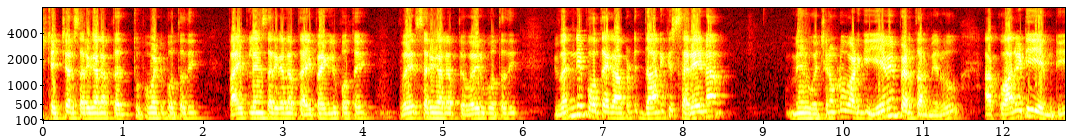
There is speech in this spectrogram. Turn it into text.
స్ట్రక్చర్ సరిగా లేకపోతే అది తుప్పు పట్టిపోతుంది. పైప్ లైన్ సరిగా లేకపోతే అవి పగిలిపోతాయి. వైర్ సరిగా లేకపోతే వైర్ పోతుంది. ఇవన్నీ పోతాయి కాబట్టి దానికి సరైన మీరు వచ్చినప్పుడు వాడికి ఏమేమి పెడతారు మీరు? ఆ క్వాలిటీ ఏమిటి?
